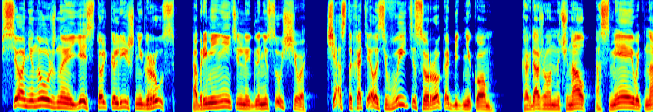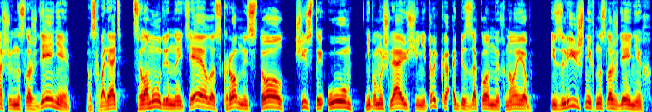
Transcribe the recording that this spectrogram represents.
все ненужное есть только лишний груз — обременительный для несущего, часто хотелось выйти с урока бедняком. Когда же он начинал осмеивать наши наслаждения, восхвалять целомудренное тело, скромный стол, чистый ум, не помышляющий не только о беззаконных, но и об излишних наслаждениях,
